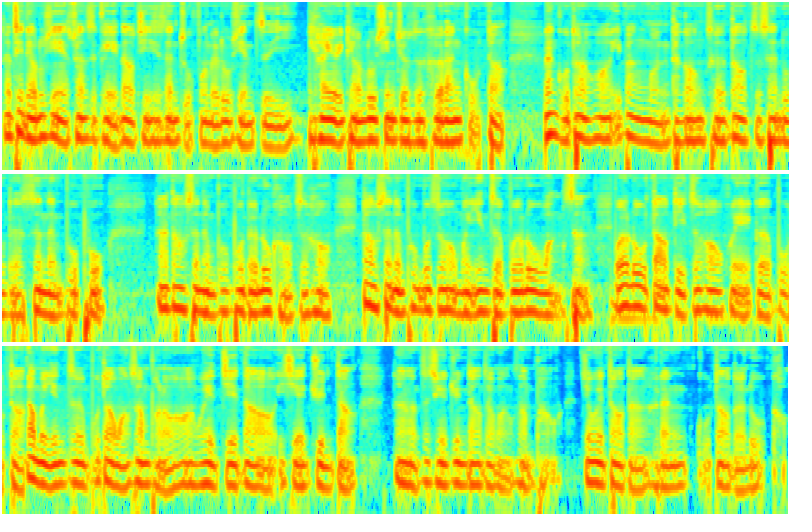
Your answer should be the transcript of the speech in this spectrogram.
那这条路线也算是可以到七星山主峰的路线之一。还有一条路线就是荷兰古道。荷兰古道的话，一般我们搭公车到芝山路的圣人瀑布。那到圣人瀑布的入口之后，到圣人瀑布之后，我们沿着柏油路往上，柏油路到底之后会有一个步道。那我们沿着步道往上跑的话，会接到一些郡道。那这些郡道再往上跑，就会到达荷兰古道的路口。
